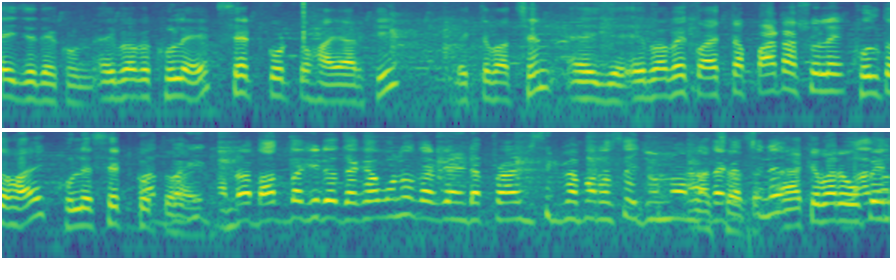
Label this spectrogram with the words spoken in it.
এই যে দেখুন এইভাবে খুলে সেট করতে হয় আর কি। দেখতে পাচ্ছেন? এই যে এভাবে কয়েকটা পার্ট আসলে খুলতে হয় খুলে সেট করতে হয়। আমরা বাদ বাকিটা দেখাবো না তার কারণ এটা প্রাইভেসির ব্যাপার আছে এই জন্য আমরা আচ্ছা দেখাচ্ছি আচ্ছা না। একেবারে ওপেন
